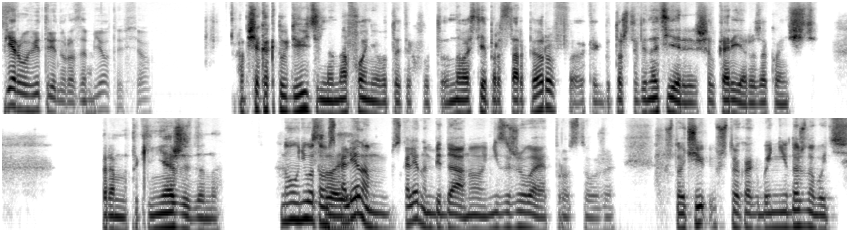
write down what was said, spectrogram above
Первую витрину разобьет, и все. Вообще как-то удивительно на фоне вот этих вот новостей про старперов, э, как бы то, что Винатьери решил карьеру закончить. Прям таки неожиданно. Ну, у него там свои. с коленом, с коленом беда, оно не заживает просто уже, что, что как бы не должно быть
